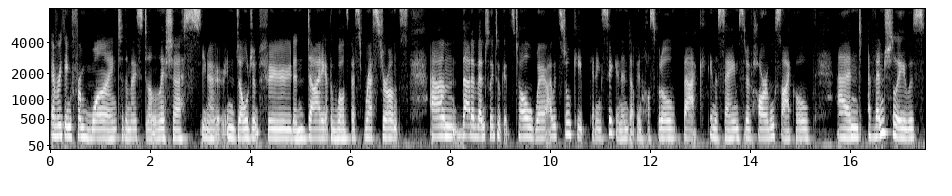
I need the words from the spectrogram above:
everything from wine to the most delicious, you know, indulgent food and dining at the world's best restaurants. Um, that eventually took its toll where I would still keep getting sick and end up in hospital back in the same sort of horrible cycle. And eventually was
